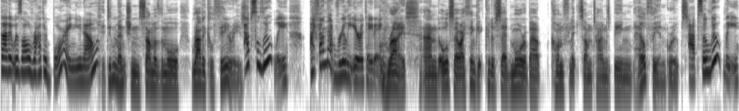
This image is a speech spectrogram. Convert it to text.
that it was all rather boring, you know? It didn't mention some of the more radical theories. Absolutely. I found that really irritating. Right, and also I think it could have said more about conflict sometimes being healthy in groups. Absolutely.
